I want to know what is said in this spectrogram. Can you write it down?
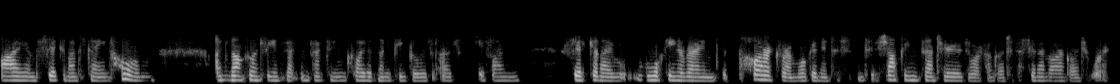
I am sick and I'm staying home, I'm not going to be infect- infecting quite as many people as, as if I'm sick and I'm walking around the park or I'm walking into, into shopping centres or if I'm going to the cinema or I'm going to work.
